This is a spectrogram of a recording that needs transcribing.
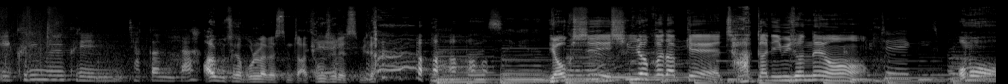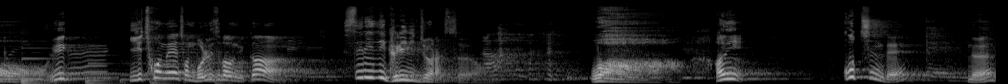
이 그림을 그린 작가입니다. 아이고 제가 몰라 뵀습니다. 아, 경솔했습니다. 역시 실력가답게 작가님이셨네요. 어머, 이, 이게 처음에 전 멀리서 보니까 3D 그림인 줄 알았어요. 와, 아니 꽃인데, 네,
